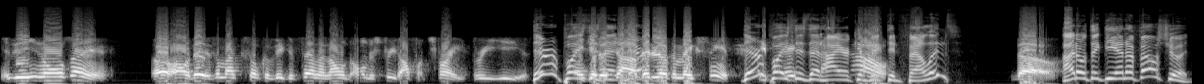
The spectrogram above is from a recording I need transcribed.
And then you know what I'm saying? Uh, oh, there's somebody some convicted felon on on the street off a trade, three years. There are places that job. there, That doesn't make sense. there are places that hire No. convicted felons. No. I don't think the NFL should.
